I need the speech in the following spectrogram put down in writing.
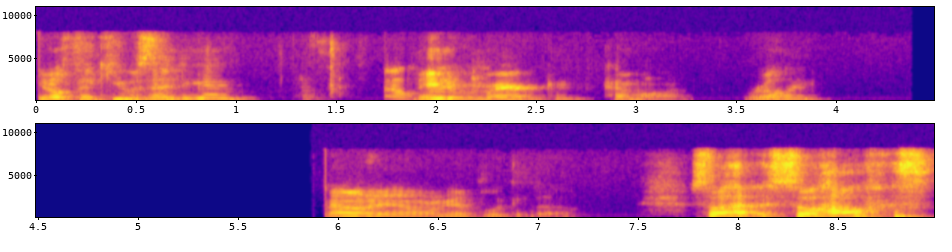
You don't think he was Indian? I don't Native think- American? Come on, really? No, no, we're gonna have to look it up. So, how, so how was?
